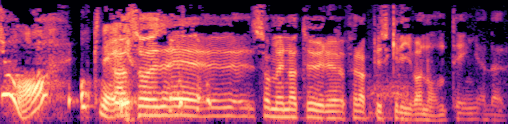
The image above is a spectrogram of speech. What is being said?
Ja och nej. Alltså eh, som en natur för att beskriva någonting eller?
